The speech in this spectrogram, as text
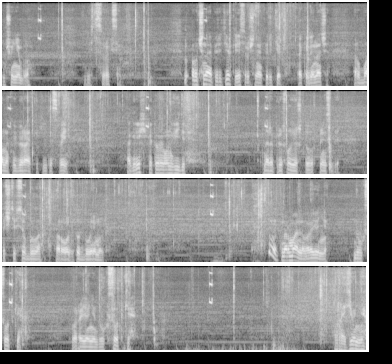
ничего не было. 247. Ну, ручная перетирка есть ручная перетирка, так или иначе Рубанов выбирает какие-то свои огрехи, которые он видит. Даже при условии, что, в принципе, почти все было ровно. Тут был ремонт. Ну, вот нормально, в районе двухсотки. В районе двухсотки. В районе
